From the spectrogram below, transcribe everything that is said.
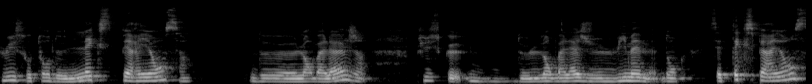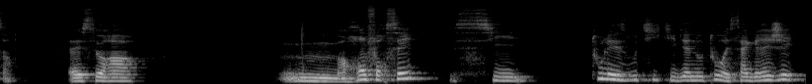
plus autour de l'expérience de l'emballage, plus que de l'emballage lui-même. Donc cette expérience, elle sera hum, renforcée si tous les outils qui viennent autour et s'agréger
